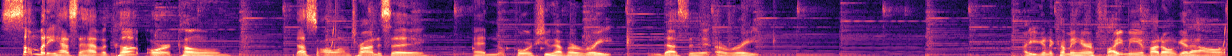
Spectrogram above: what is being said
Somebody has to have a cup or a comb. That's all I'm trying to say. And of course, you have a rake. That's it, a rake. Are you gonna come in here and fight me if I don't get out?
